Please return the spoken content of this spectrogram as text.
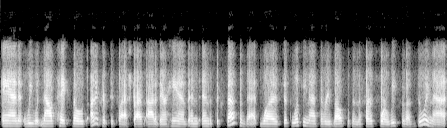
and we would now take those unencrypted flash drives out of their hands. And, and the success of that was just looking at the results within the first four weeks of us doing that.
